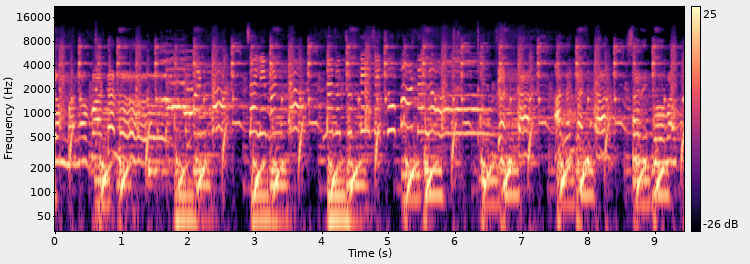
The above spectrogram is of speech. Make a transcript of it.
గమ్మన వాటలో. గంట అరగంట సరిపోవంత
